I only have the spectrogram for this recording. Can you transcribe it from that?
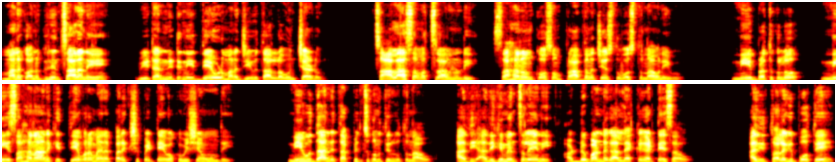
మనకు అనుగ్రహించాలని వీటన్నిటినీ దేవుడు మన జీవితాల్లో ఉంచాడు. చాలా సంవత్సరాల నుండి సహనం కోసం ప్రార్థన చేస్తూ వస్తున్నావు నీవు. నీ బ్రతుకులో నీ సహనానికి తీవ్రమైన పరీక్ష పెట్టే ఒక విషయం ఉంది. నీవు దాన్ని తప్పించుకుని తిరుగుతున్నావు. అది అధిగమించలేని అడ్డుబండగా లెక్కగట్టేశావు అది తొలగిపోతే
